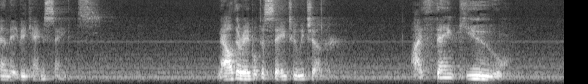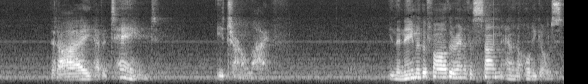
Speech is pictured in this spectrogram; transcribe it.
and they became saints. Now they're able to say to each other, I thank you that I have attained eternal life. In the name of the Father, and of the Son, and of the Holy Ghost.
